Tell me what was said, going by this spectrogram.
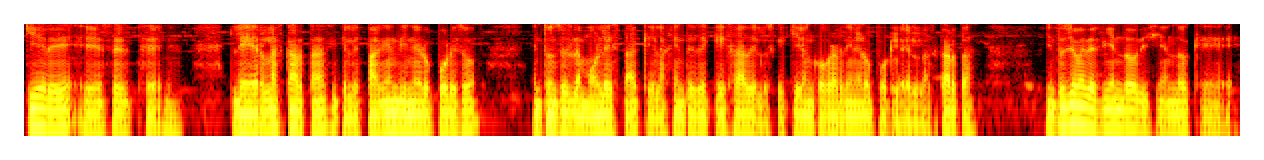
quiere es este, leer las cartas y que le paguen dinero por eso. Entonces le molesta que la gente se queja de los que quieren cobrar dinero por leer las cartas. Y entonces yo me defiendo diciendo que,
